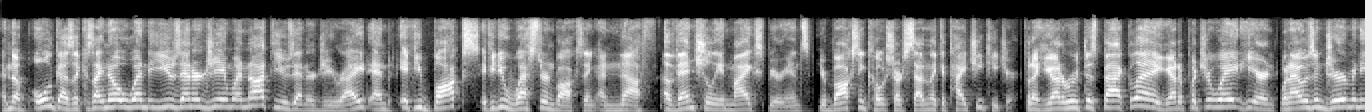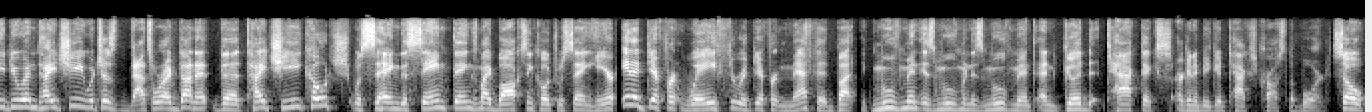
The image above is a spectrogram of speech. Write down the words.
And the old guys like because I know when to use energy and when not to use energy, right? And if you box, if you do Western boxing enough, eventually, in my experience, your boxing coach starts sounding like a Tai Chi teacher. But like you got to root this back leg, you got to put your weight here. And when I was in Germany doing Tai Chi, which is that's where I've done it, the Tai Chi coach was saying the same things my boxing coach was saying here in a different way through a different method. But movement is movement is movement, and good tactics are going to be good tactics across the board. So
